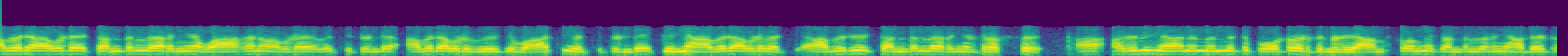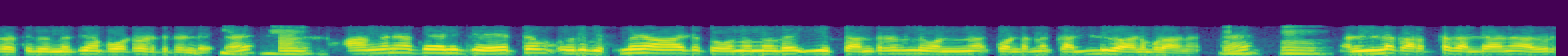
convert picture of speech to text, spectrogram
അവരവിടെ ചന്ദ്രനിൽ ഇറങ്ങിയ വാഹനം അവിടെ വെച്ചിട്ടുണ്ട്. അവരവിടെ ഉപയോഗിച്ച് വാച്ച് വെച്ചിട്ടുണ്ട്. പിന്നെ അവരവിടെ വെച്ച് അവർ ചന്ദ്രനിൽ ഇറങ്ങിയ ഡ്രസ്സ് അതിൽ ഞാൻ നിന്നിട്ട് ഫോട്ടോ എടുത്തിട്ടുണ്ട്. ആംസ്ട്രോങ് ചന്ദ്രനിൽ ഇറങ്ങിയ അതേ ഡ്രസ്സിൽ നിന്നിട്ട് ഞാൻ ഫോട്ടോ എടുത്തിട്ടുണ്ട്. ഏഹ് അങ്ങനെയൊക്കെ എനിക്ക് ഏറ്റവും ഒരു വിസ്മയമായിട്ട് തോന്നുന്നത് ഈ ചന്ദ്രനിൽ നിന്ന് കൊണ്ടുവന്ന കല്ല് കാണുമ്പോഴാണ്. ഏഹ് നല്ല കറുത്ത കല്ലാണ് അതൊരു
